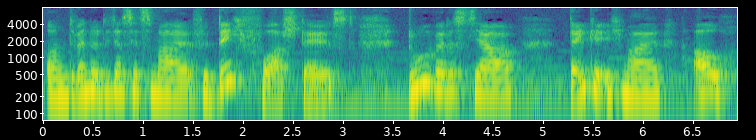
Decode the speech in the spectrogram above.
Und wenn du dir das jetzt mal für dich vorstellst, du würdest ja, denke ich mal, auch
